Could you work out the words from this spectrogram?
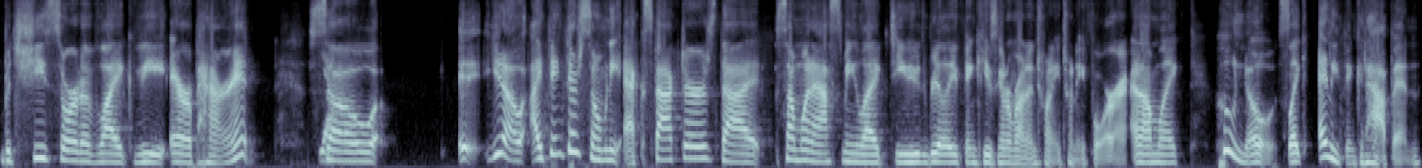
but she's sort of like the heir apparent. So, it, you know, I think there's so many X factors that someone asked me, like, do you really think he's going to run in 2024? And I'm like, who knows? Like, anything could happen.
